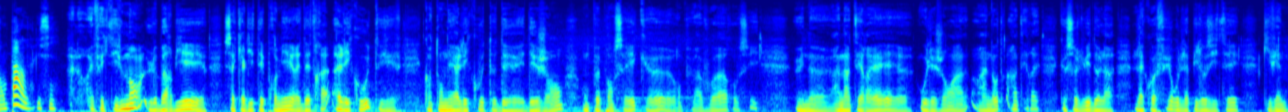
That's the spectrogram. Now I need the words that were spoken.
on parle ici. Alors effectivement, le barbier, sa qualité première est d'être à, l'écoute. Et quand on est à l'écoute des, gens, on peut penser qu'on peut avoir aussi une, un intérêt euh, ou les gens ont un, autre intérêt que celui de la, la, coiffure ou de la pilosité qui viennent,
